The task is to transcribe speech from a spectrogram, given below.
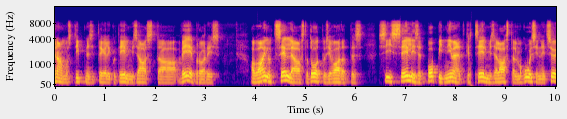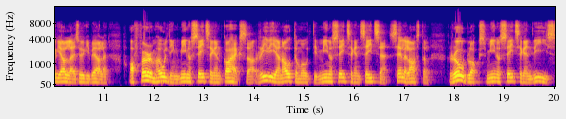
enamus tipnesid tegelikult eelmise aasta veebruaris. aga ainult selle aasta tootlusi vaadates, siis sellised popid nimed, kes eelmisel aastal ma kuulsin neid söögi alla ja söögi peale. Affirm Holding miinus seitsekümmend kaheksa, Rivian Automotive miinus seitsekümmend seitse sellel aastal, Roblox miinus seitsekümmend viis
